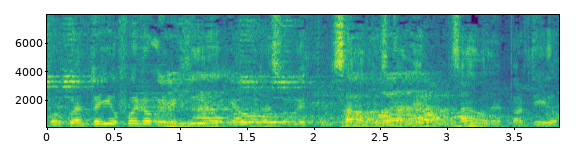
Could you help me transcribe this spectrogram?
por cuanto ellos fueron elegidos y ahora son expulsados, están expulsados del partido.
